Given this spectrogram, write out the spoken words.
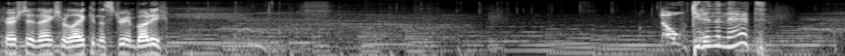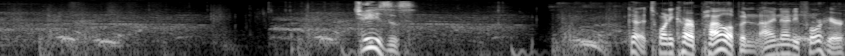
Christian, thanks for liking the stream, buddy. No, get in the net. Jesus. Got a 20 car pileup in I-94 here.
